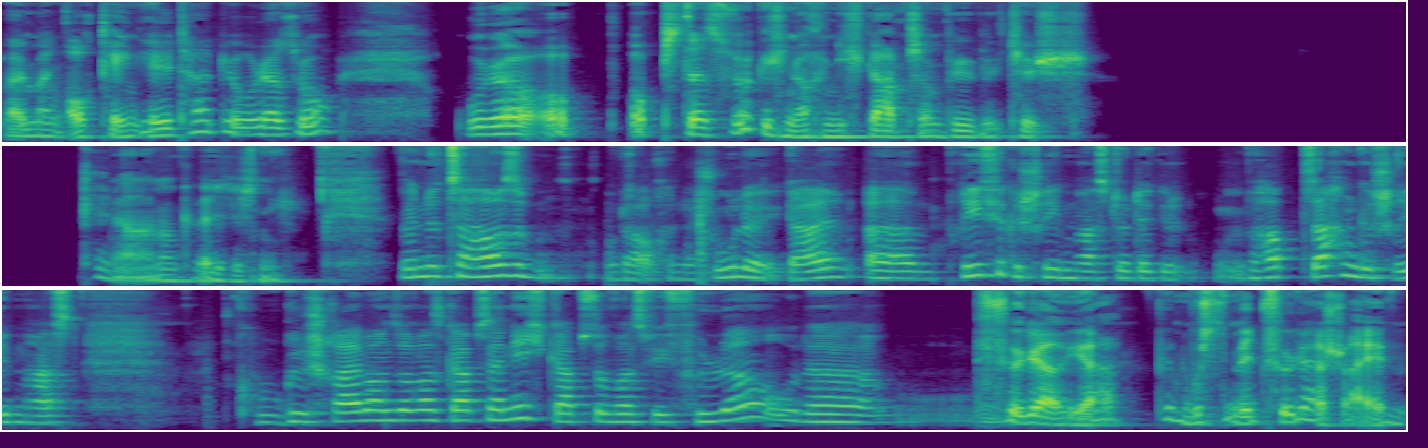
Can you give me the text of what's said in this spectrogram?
weil man auch kein Geld hatte oder so, oder ob es das wirklich noch nicht gab, so ein Bügeltisch. Keine Ahnung, weiß ich nicht. Wenn du zu Hause oder auch in der Schule, egal, äh, Briefe geschrieben hast oder ge überhaupt Sachen geschrieben hast, Kugelschreiber und sowas gab es ja nicht. Gab es sowas wie Füller oder Füller, ja. Wir mussten mit Füller schreiben.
